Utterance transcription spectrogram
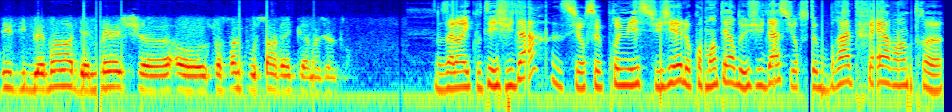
visiblement des mèches euh, au 60% avec Magento. Nous allons écouter Judas sur ce premier sujet, le commentaire de Judas sur ce bras de fer entre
